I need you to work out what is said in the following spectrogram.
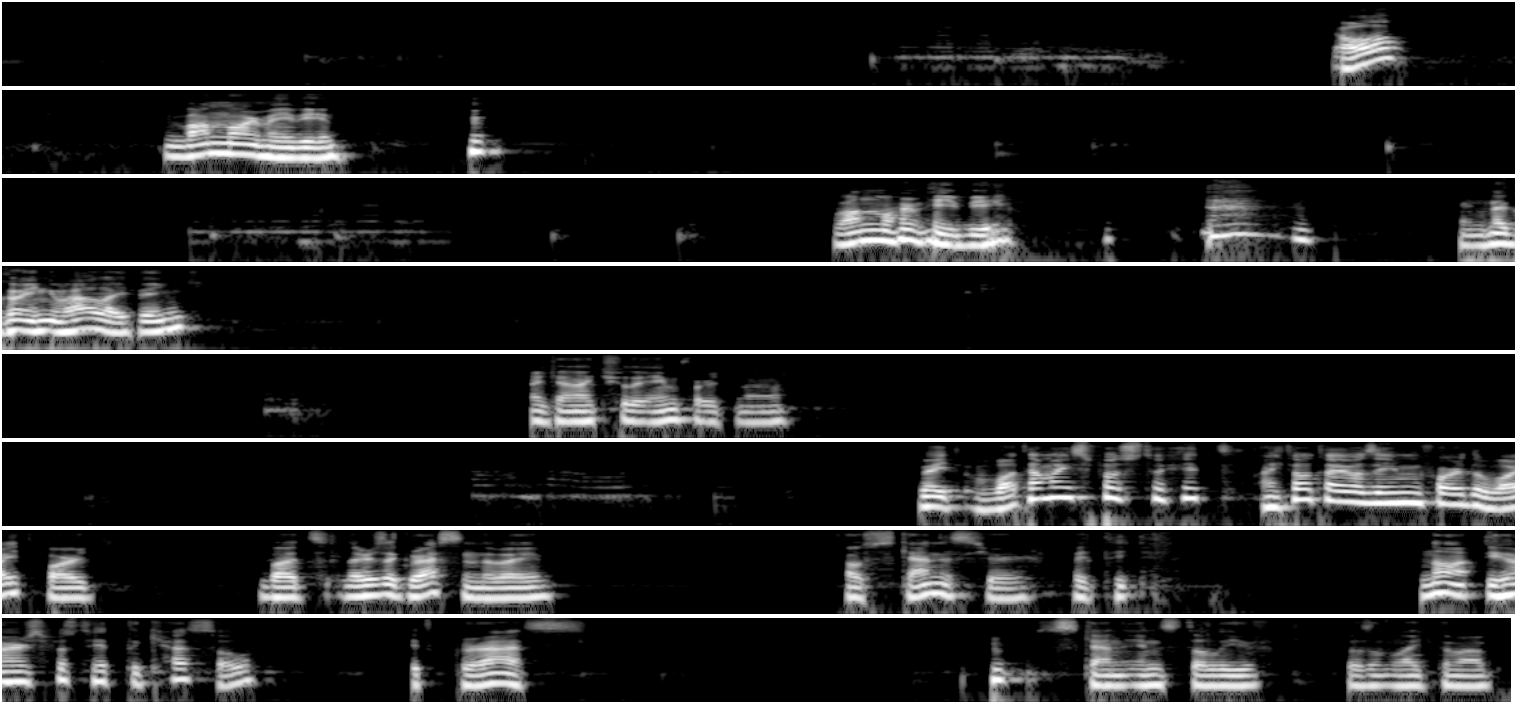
Oh, one more maybe. one more maybe. Kinda going well, I think. I can actually aim for it now. Wait, what am I supposed to hit? I thought I was aiming for the white part. But there's a grass in the way. Oh, scan is here. Wait, the... No, you are supposed to hit the castle. Hit grass. scan insta leave. Doesn't like the map.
